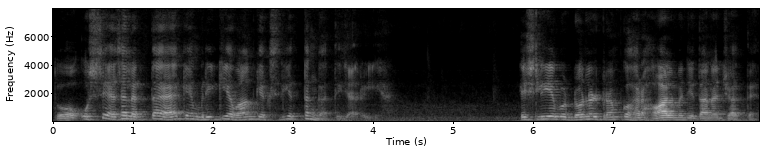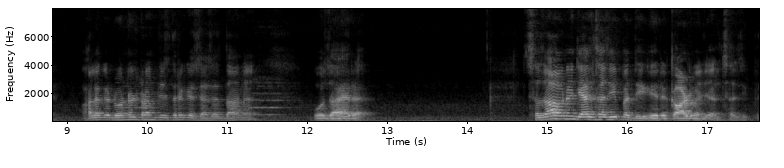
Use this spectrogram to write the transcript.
تو اس سے ایسا لگتا ہے کہ امریکی عوام کی اکثریت تنگ آتی جا رہی ہے۔ اس لیے وہ ڈونلڈ ٹرمپ کو ہر حال میں جتانا چاہتے ہیں۔ حالانکہ ڈونلڈ ٹرمپ جس طرح کے سیاستدان ہیں، وہ ظاہر ہے۔ سزا انہیں جیل سازی پہ دی گئی، ریکارڈ میں جیل سازی پہ۔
